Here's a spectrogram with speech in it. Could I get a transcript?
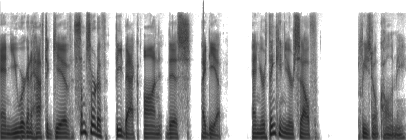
and you are going to have to give some sort of feedback on this idea and you're thinking to yourself, please don't call on me.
